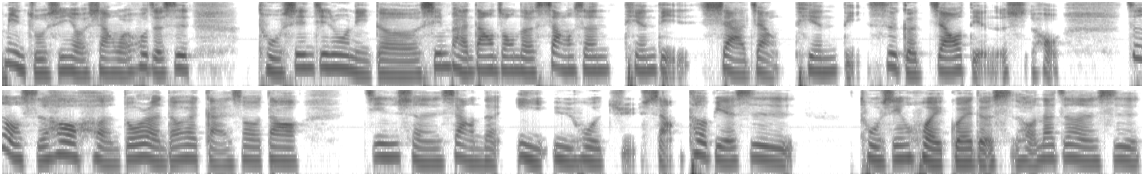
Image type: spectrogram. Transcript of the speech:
命主星有相位，或者是土星进入你的星盘当中的上升天底、下降天底四个焦点的时候，这种时候很多人都会感受到精神上的抑郁或沮丧，特别是。土星回归的时候，那真的是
